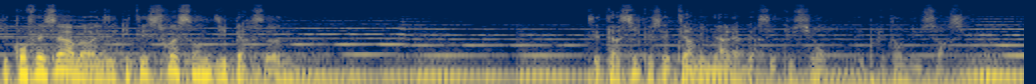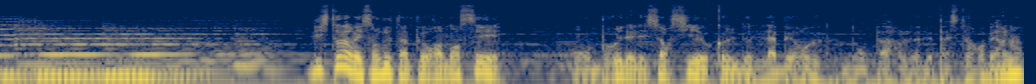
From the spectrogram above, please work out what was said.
qui confessa avoir exécuté 70 personnes. C'est ainsi que se termina la persécution des prétendus sorciers. L'histoire est sans doute un peu romancée. On brûlait les sorciers au col de l'Abéreux, dont parle le pasteur Oberlin.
